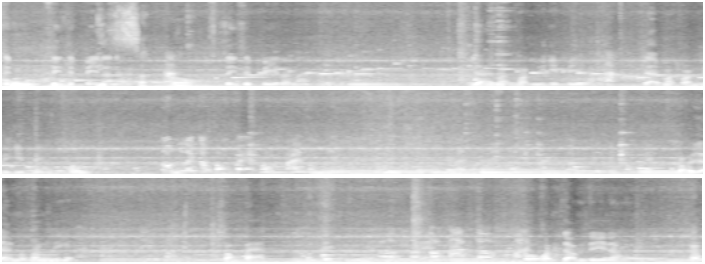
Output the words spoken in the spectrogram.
คู่สี่สิบปีพิแล้วนะษณุโลกสี่สิบปีแล้วนะ ย้ายมาฝั่งนี้กี่ปีแล้วย้ายมาฝั่งนี้กี่ปี ต้นเลยก็สองแปดต้นปลายสองเจ็ดปลายสองเจ็ดก็ตีเป็นสองแปดเราก็ย้ายมาฝั่งนี้นี่สองเจ็ดสองแปดสองเจ็ดก็ตอนมาก็ประมาณโอ้ความจำดีนะครับ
